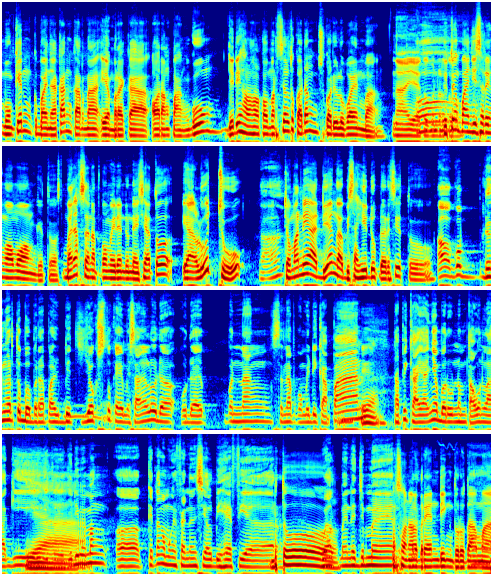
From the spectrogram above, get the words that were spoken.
mungkin kebanyakan karena ya mereka orang panggung. Jadi hal-hal komersil tuh kadang suka dilupain bang. Nah, ya itu Oh. benar. Itu yang Panji sering ngomong gitu. Banyak stand up comedian Indonesia tuh ya lucu. Heeh. Cuman ya dia nggak bisa hidup dari situ. Oh, gue denger tuh beberapa beat jokes tuh kayak misalnya lu udah udah menang stand up comedy kapan, Iya. tapi kayaknya baru enam tahun lagi Iya. gitu. ya. Jadi memang eh, kita ngomongin financial behavior, Betul. wealth management, Personal branding terutama.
